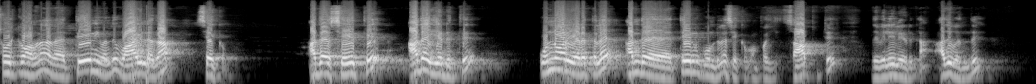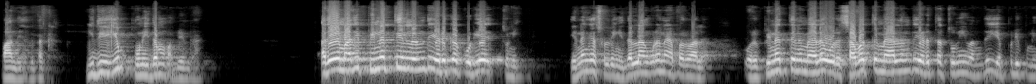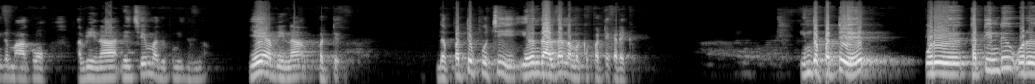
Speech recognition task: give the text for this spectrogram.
சுவைக்கும் அப்படின்னா அந்த தேனி வந்து வாயில தான் சேர்க்கும். அதை சேர்த்து அதை எடுத்து இன்னொரு இடத்துல அந்த தேன் கூண்டுல சேர்க்கும். போய் சாப்பிட்டு அதை வெளியில எடுத்தா அது வந்து வாந்தியாக தக்க இதையும் புனிதம் அப்படின்றாங்க. அதே மாதிரி பிணத்திலிருந்து எடுக்கக்கூடிய துணி. என்னங்க சொல்றீங்க? இதெல்லாம் கூட நான் பரவாயில்ல. ஒரு பிணத்தின் மேல ஒரு சவத்து மேல இருந்து எடுத்த துணி வந்து எப்படி புனிதமாகும்? அப்படின்னா நிச்சயம் அது புனிதம் தான் ஏன் அப்படின்னா பட்டு. இந்த பட்டுப்பூச்சி இருந்தால்தான் நமக்கு பட்டு கிடைக்கும். இந்த பட்டு ஒரு கட்டிண்டு ஒரு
